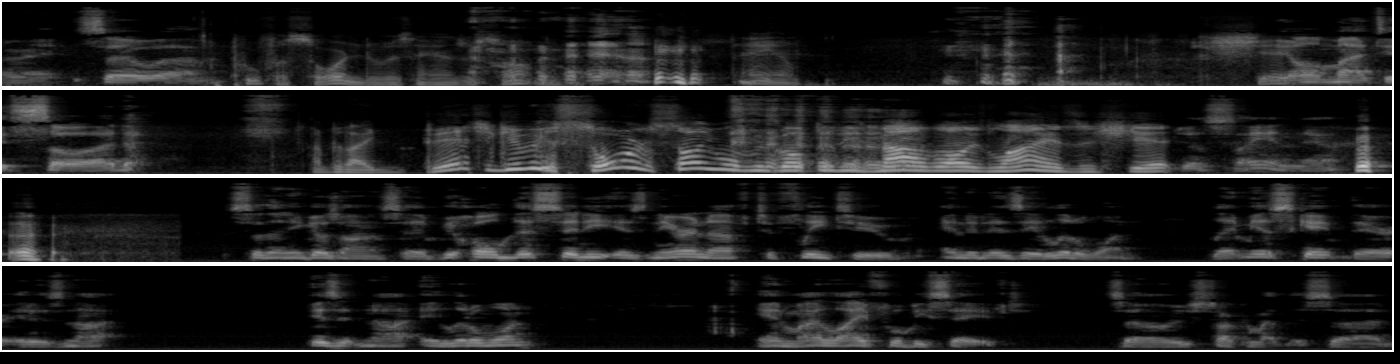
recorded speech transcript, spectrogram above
All right. So um, Poof a sword into his hands or something. Damn. Shit. the almighty sword. I'd be like, bitch, give me a sword or something when we go through these mountains with all these lions and shit. Just saying now. So then he goes on and said, Behold, this city is near enough to flee to, and it is a little one. Let me escape there. It is not is it not a little one? And my life will be saved. So he's talking about this uh,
